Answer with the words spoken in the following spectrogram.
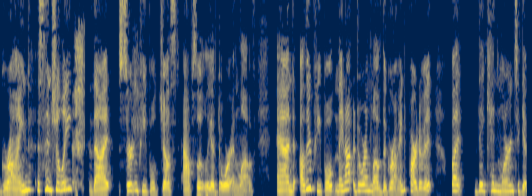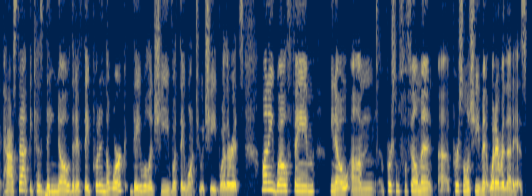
grind, essentially, that certain people just absolutely adore and love. And other people may not adore and love the grind part of it, but they can learn to get past that because they know that if they put in the work, they will achieve what they want to achieve, whether it's money, wealth, fame, you know, um, personal fulfillment, uh, personal achievement, whatever that is.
